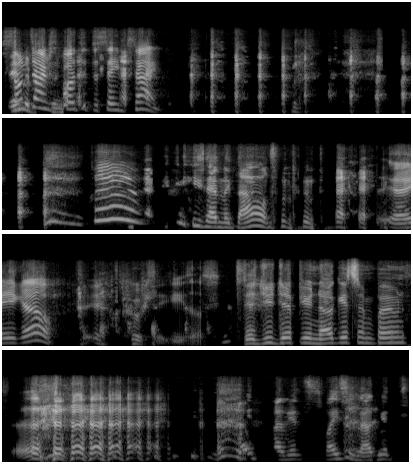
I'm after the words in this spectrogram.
sometimes both at the same time. he's had McDonald's. there you go. Jesus. Did you dip your nuggets in Boone? nuggets, spicy nuggets.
